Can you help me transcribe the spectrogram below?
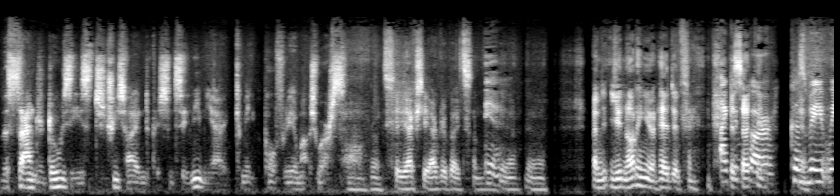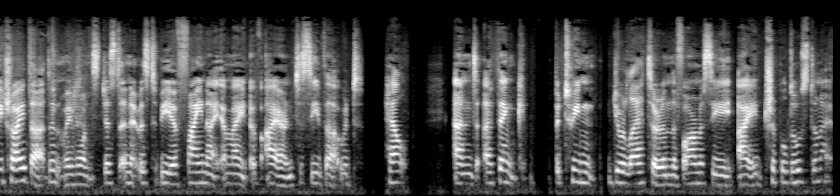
the standard doses to treat iron deficiency anemia, it can make porphyria much worse. Oh, right. So you actually aggravate something. Yeah. yeah, yeah. And you're nodding your head. If, I concur because yeah. we, we tried that, didn't we, once? Just and it was to be a finite amount of iron to see if that would help. And I think between your letter and the pharmacy, I triple dosed on it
